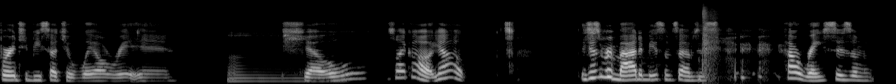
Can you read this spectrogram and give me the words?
for it to be such a well written Mm. show, it's like oh y'all. It just reminded me sometimes just how racism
